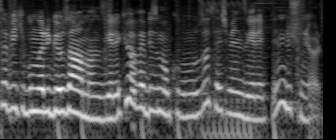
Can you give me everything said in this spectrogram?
tabii ki bunları göze almanız gerekiyor ve bizim okulumuzda seçmeniz gerektiğini düşünüyorum.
